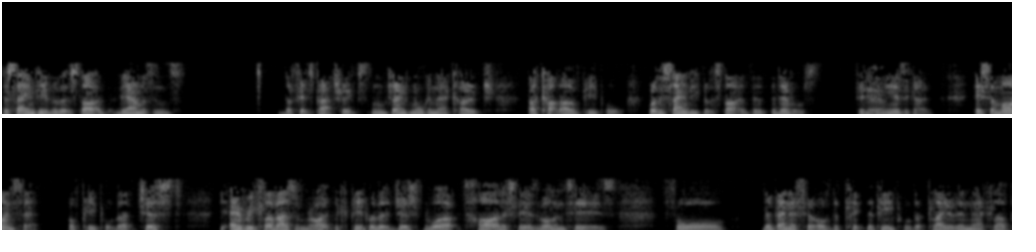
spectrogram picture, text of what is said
the same people that started the Amazons, the Fitzpatricks, and James Morgan, their coach. a couple of other people were the same people that started the, the Devils 15 Yeah. years ago. It's a mindset of people that just every club has them, right? The people that just work tirelessly as volunteers for the benefit of the the people that play within their club.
